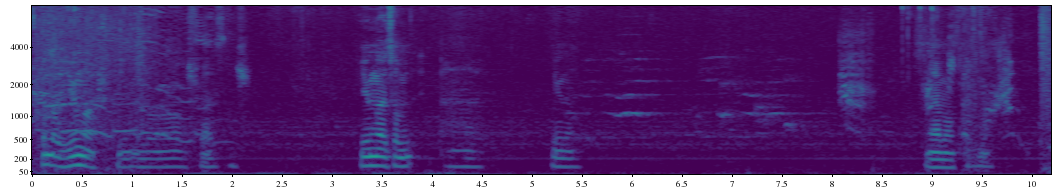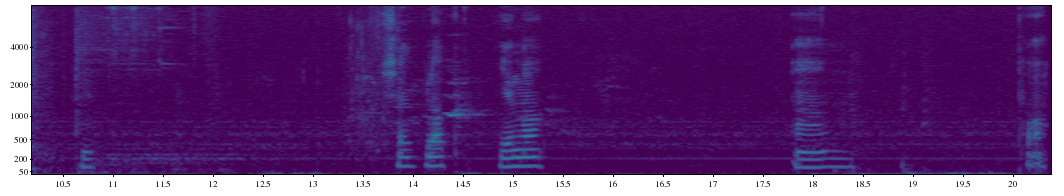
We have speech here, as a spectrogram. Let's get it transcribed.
Ich könnte auch Jünger spielen, aber ich weiß nicht. Jünger ist um. Äh, Jünger. Ja, mal gucken. Hm. Schildblock, Jünger. Ähm. Boah.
